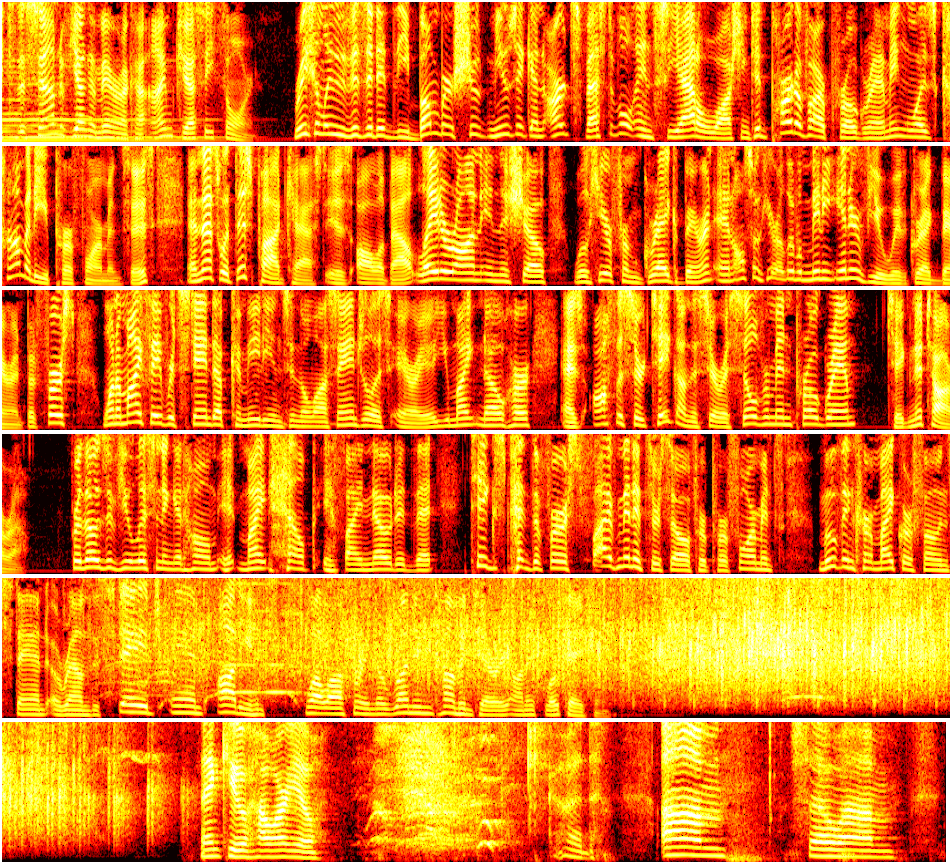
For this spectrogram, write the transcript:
It's the Sound of Young America. I'm Jesse Thorne. Recently, we visited the Bumbershoot Music and Arts Festival in Seattle, Washington. Part of our programming was comedy performances, and that's what this podcast is all about. Later on in the show, we'll hear from Greg Behrendt and also hear a little mini interview with Greg Behrendt. But first, one of my favorite stand up comedians in the Los Angeles area. You might know her as Officer Tig on the Sarah Silverman program, Tig Notaro. For those of you listening at home, it might help if I noted that Tig spent the first five minutes or so of her performance moving her microphone stand around the stage and audience while offering a run in commentary on its location. Thank you. How are you? Good. Um, so, um,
